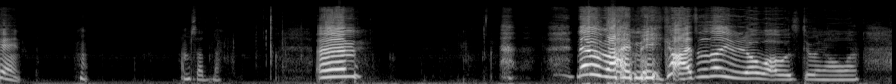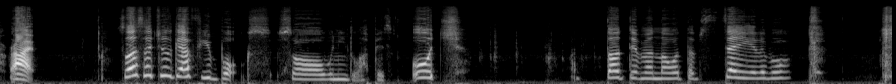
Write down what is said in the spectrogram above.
okay. Hm. I'm sad now. Um, never mind me, guys. I don't even know what I was doing all along. Right. So let's actually get a few books. So we need lapis. Ouch. I don't even know what I'm saying anymore.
